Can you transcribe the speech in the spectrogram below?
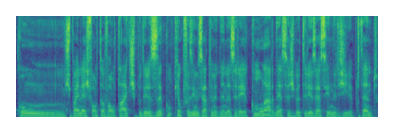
com os painéis fotovoltaicos, poderes, que é o que fazemos exatamente na Nazaré, acumular nessas baterias essa energia. Portanto,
